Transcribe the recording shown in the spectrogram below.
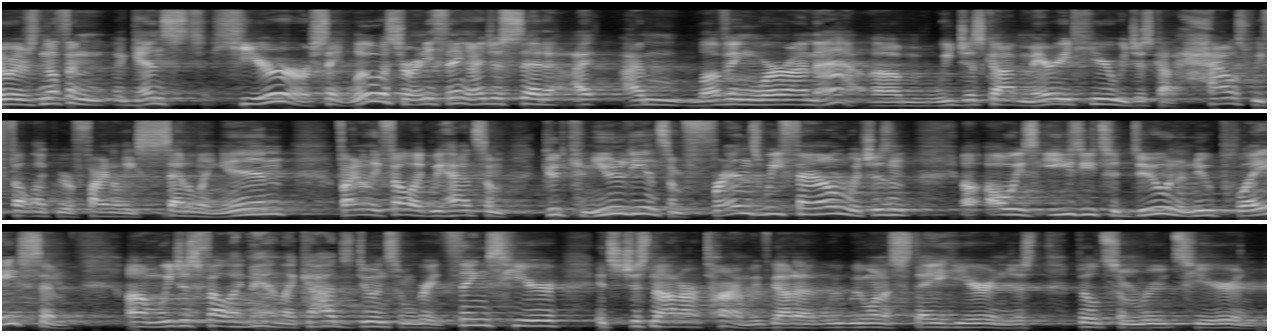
there was nothing against here or St. Louis or anything. I just said, I, am loving where I'm at. Um, we just got married here, we just got a house. We felt like we were finally settling in, finally felt like we had some good community and some friends we found, which isn't always easy to do in a new place. And um, we just felt like, man, like God's doing some great things here. It's just not our time. We've got to, we, we want to stay here and just build some roots here and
